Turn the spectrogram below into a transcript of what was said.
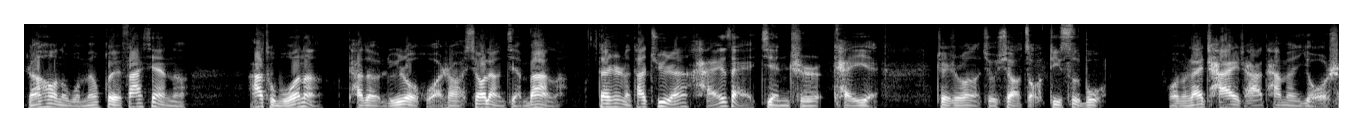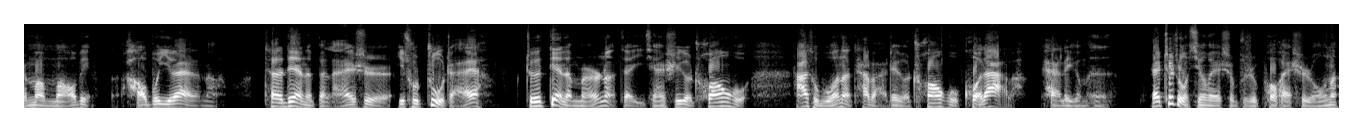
然后呢，我们会发现呢，阿土伯呢，他的驴肉火烧销量减半了，但是呢，他居然还在坚持开业。这时候呢，就需要走第四步，我们来查一查他们有什么毛病。毫不意外的呢，他的店呢本来是一处住宅啊，这个店的门呢在以前是一个窗户，阿土伯呢他把这个窗户扩大了，开了一个门。哎，这种行为是不是破坏市容呢？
